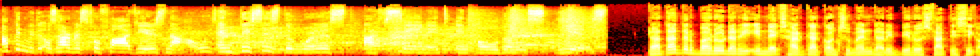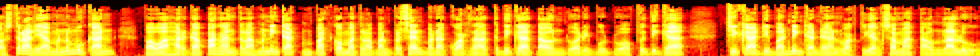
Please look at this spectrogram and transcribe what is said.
I've been with Ozharvest for five years now, and this is the worst I've seen it in all those years. Data terbaru dari Indeks Harga Konsumen dari Biro Statistik Australia menemukan bahwa harga pangan telah meningkat 4,8 persen pada kuartal ketiga tahun 2023 jika dibandingkan dengan waktu yang sama tahun lalu.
